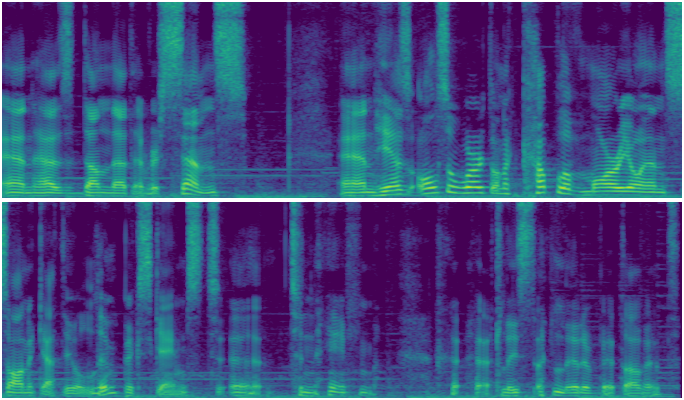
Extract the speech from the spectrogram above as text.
and has done that ever since. And he has also worked on a couple of Mario and Sonic at the Olympics games, to, uh, to name at least a little bit of it.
